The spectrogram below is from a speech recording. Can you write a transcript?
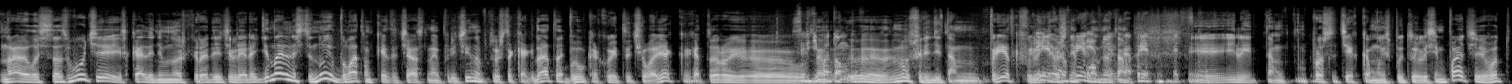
нравилось созвучие, искали немножко родителей оригинальности, ну, и была там какая-то частная причина, потому что когда-то был какой-то человек, который... Э, среди потомков. Э, ну, среди там предков, или предков, я уж не предков, помню, там... Да, предков, э, или там просто тех, кому испытывали симпатию. Вот,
